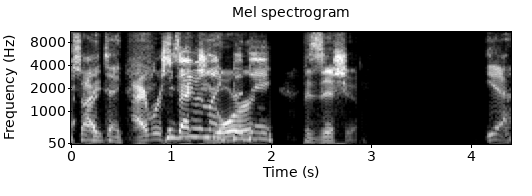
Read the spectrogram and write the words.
sorry, I, Ted. I respect even, like, your day- position. yeah,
